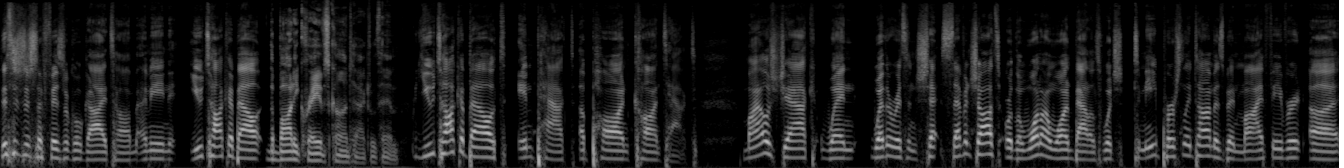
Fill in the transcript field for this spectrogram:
This is just a physical guy, Tom. I mean, you talk about The body craves contact with him. you talk about impact upon contact. Myles Jack, when whether it's in sh- seven shots or the one-on-one battles, which to me personally, Tom, has been my favorite, uh,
